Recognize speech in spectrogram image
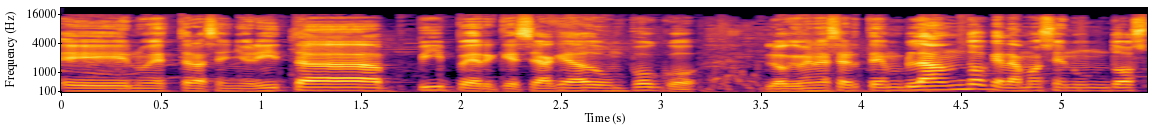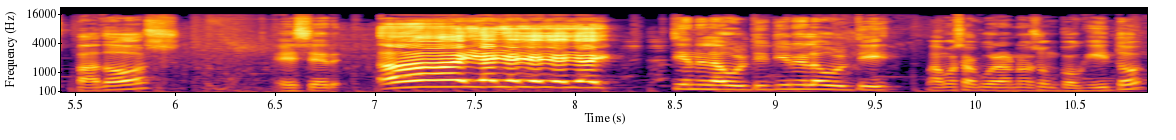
Eh, nuestra señorita Piper, que se ha quedado un poco lo que viene a ser temblando. Quedamos en un 2 para 2. Es el... ¡Ay, ay, ay, ay, ay! Tiene la ulti, tiene la ulti. Vamos a curarnos un poquito.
